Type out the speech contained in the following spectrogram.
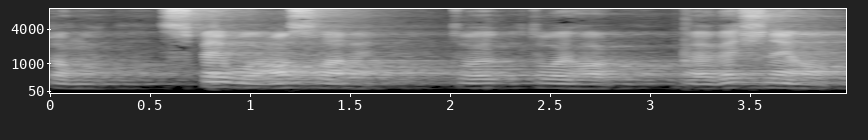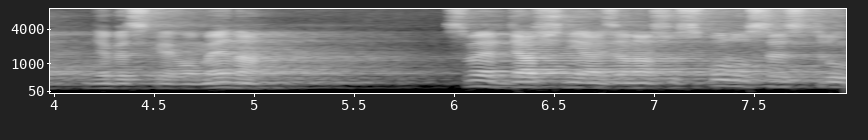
tomu spevu a oslave tvojho e, väčšného nebeského mena. Sme vďační aj za našu spolusestru,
